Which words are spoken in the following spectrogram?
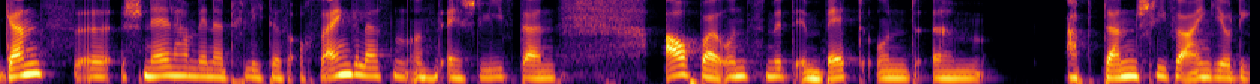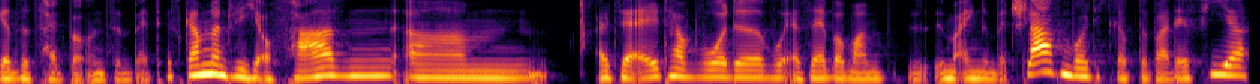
Ganz äh, schnell haben wir natürlich das auch sein gelassen und er schlief dann auch bei uns mit im Bett und ähm, ab dann schlief er eigentlich auch die ganze Zeit bei uns im Bett. Es gab natürlich auch Phasen, ähm, als er älter wurde, wo er selber mal im eigenen Bett schlafen wollte. Ich glaube, da war der vier.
